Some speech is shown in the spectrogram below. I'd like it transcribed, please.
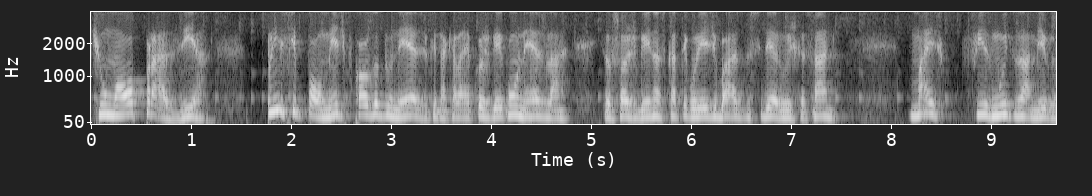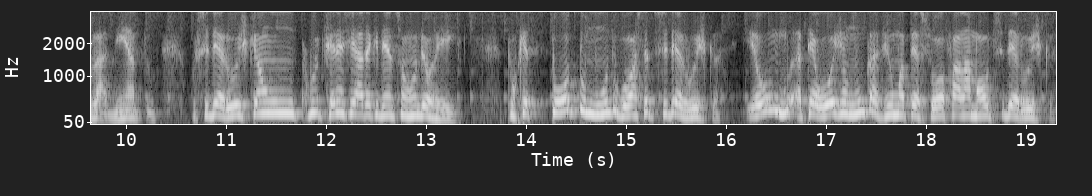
tinha o maior prazer, principalmente por causa do Nésio, que naquela época eu joguei com o Nésio lá. Eu só joguei nas categorias de base do Siderúrgica, sabe? Mas fiz muitos amigos lá dentro. O Siderúrgica é um clube diferenciado aqui dentro de São João del Rei porque todo mundo gosta de siderúrgica. Eu até hoje eu nunca vi uma pessoa falar mal de siderúrgica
